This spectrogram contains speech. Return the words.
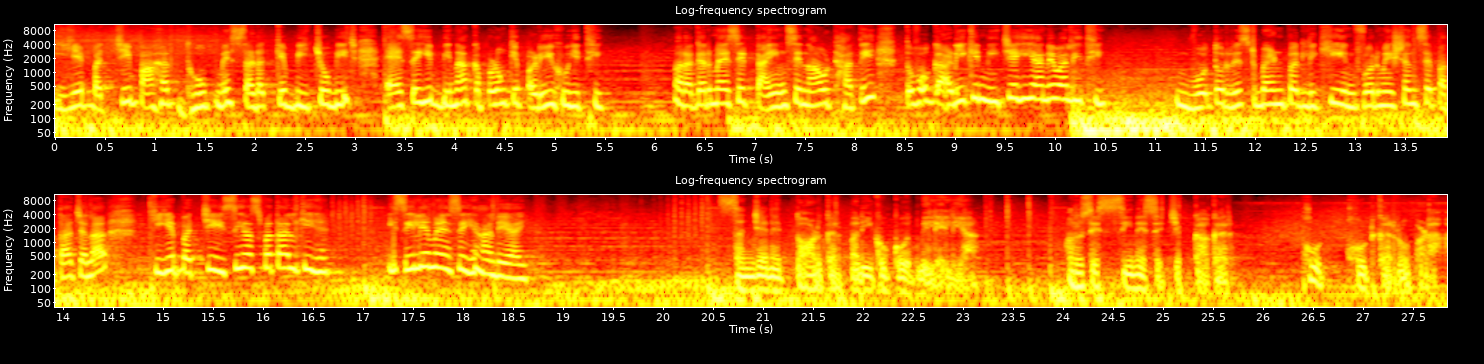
ये बच्ची बाहर धूप में सड़क के बीचों बीच ऐसे ही बिना कपड़ों के पड़ी हुई थी। और अगर मैं इसे टाइम से ना उठाती तो वो गाड़ी के नीचे ही आने वाली थी। वो तो रिस्ट बैंड पर लिखी इंफॉर्मेशन से पता चला कि ये बच्ची इसी अस्पताल की है। इसीलिए मैं इसे यहाँ ले आई। संजय ने दौड़कर परी को गोद में ले लिया और उसे सीने से चिपकाकर फूट फूट कर रो पड़ा।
